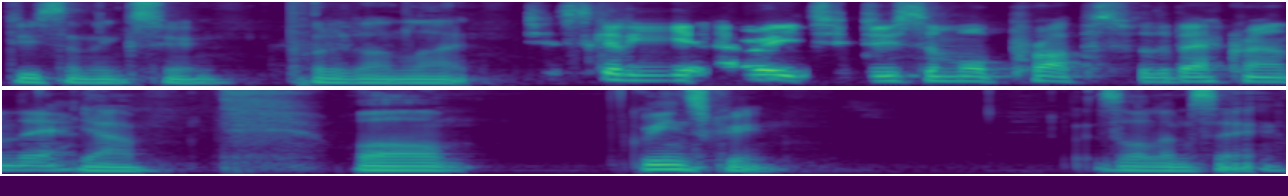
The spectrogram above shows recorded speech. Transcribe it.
do something soon. Put it online. Just got to get Ari to do some more props for the background there. Yeah. Well, green screen is all I'm saying.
